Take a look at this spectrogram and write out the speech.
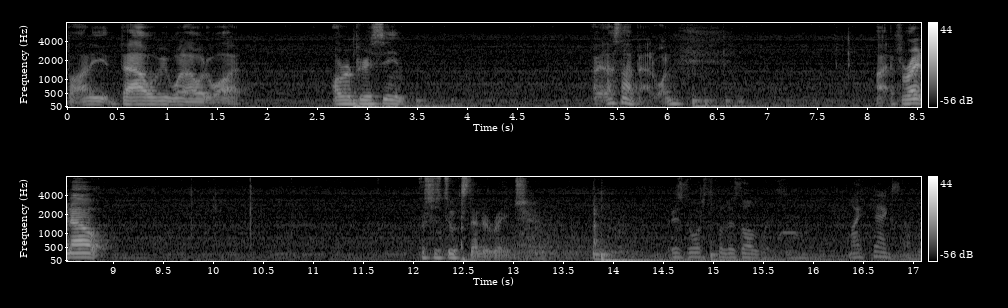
Body. That would be one I would want. Armor piercing. Alright, that's not a bad one. Alright, for right now, let's just do extended range. Resourceful as always. My thanks, Abu.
